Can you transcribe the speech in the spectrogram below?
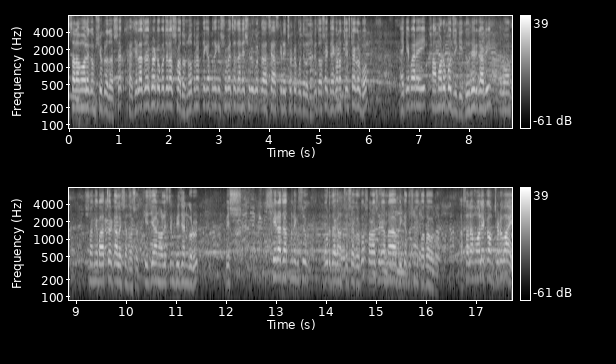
আসসালামু আলাইকুম সুপ্রিয় দর্শক। জেলা জয়ফ্রাট উপজেলা সদর নতুন থেকে আপনাদেরকে শুভেচ্ছা জানিয়ে শুরু করতে যাচ্ছে আজকের এই ছোট্ট প্রতিবেদনটি দর্শক দেখানোর চেষ্টা করব। একেবারে এই খামার উপযোগী দুধের গাভী এবং সঙ্গে বাচ্চার কালেকশন। দর্শক ফিজিয়ান হলিস্টিন ফিজিয়ান গরুর বেশ সেরা জাত মানে কিছু গরু দেখানোর চেষ্টা করব। সরাসরি আমরা বিক্রেতার সঙ্গে কথা বলব। আসসালামু আলাইকুম ছোট ভাই।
